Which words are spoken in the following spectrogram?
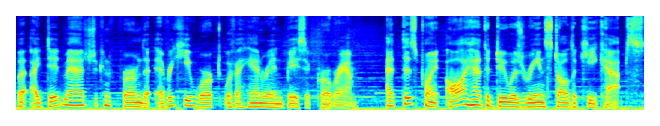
but I did manage to confirm that every key worked with a handwritten basic program. At this point, all I had to do was reinstall the keycaps.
